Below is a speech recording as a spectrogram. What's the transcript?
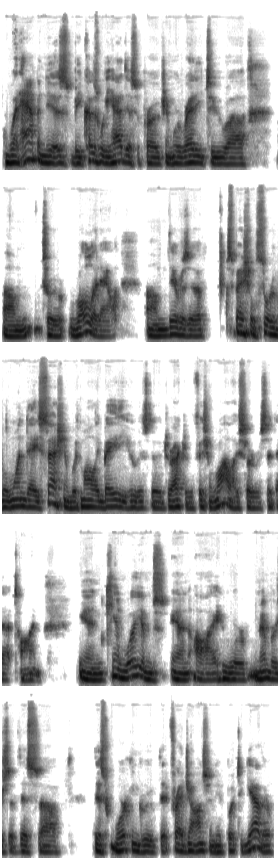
what happened is because we had this approach and we're ready to uh, um, to roll it out, um, there was a special sort of a one day session with Mollie Beattie, who is the director of the Fish and Wildlife Service at that time. And Ken Williams and I, who were members of this uh, this working group that Fred Johnson had put together,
